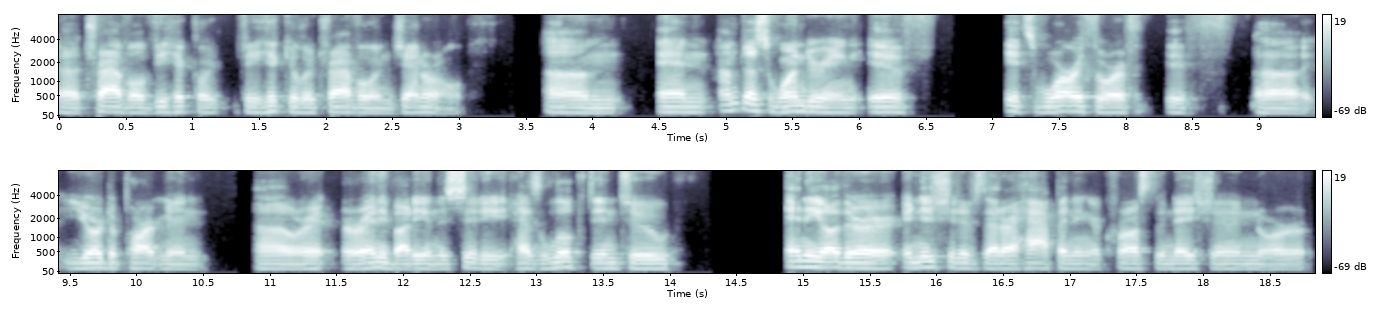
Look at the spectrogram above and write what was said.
uh, travel, vehicular vehicular travel in general. Um, and I'm just wondering if it's worth, or if if uh, your department uh, or or anybody in the city has looked into any other initiatives that are happening across the nation or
